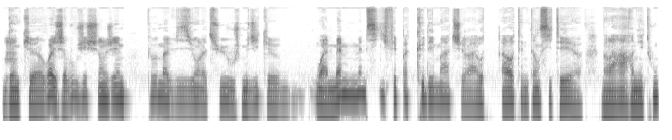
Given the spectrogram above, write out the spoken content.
Mm. Donc, euh, ouais, j'avoue que j'ai changé un peu ma vision là-dessus, où je me dis que, ouais, même, même s'il fait pas que des matchs à haute, à haute intensité euh, dans la hargne et tout,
